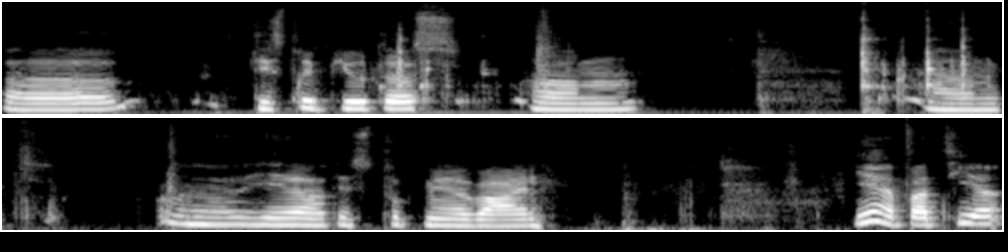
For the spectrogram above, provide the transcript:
uh, distributors um, and uh, yeah, this took me a while. Yeah, but here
